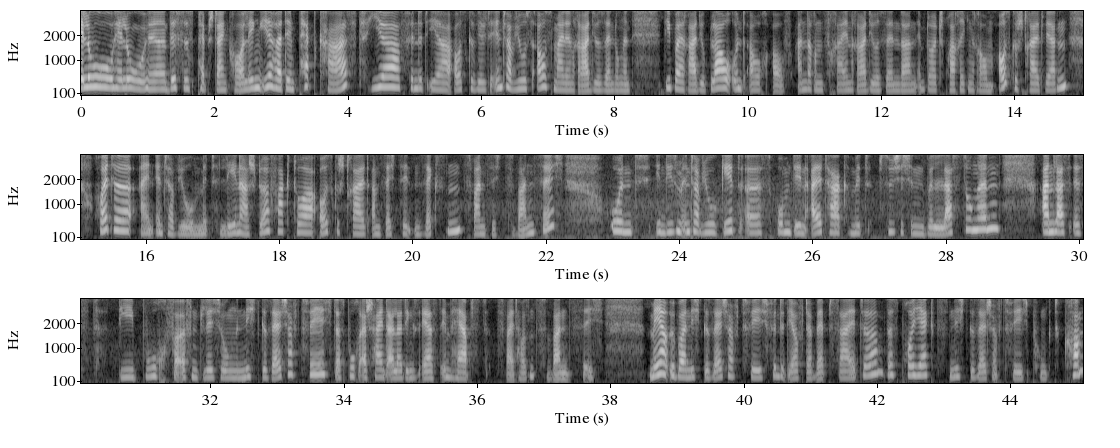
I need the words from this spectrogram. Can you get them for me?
Hello, hello, this is Pepstein Calling. Ihr hört den Pepcast. Hier findet ihr ausgewählte Interviews aus meinen Radiosendungen, die bei Radio Blau und auch auf anderen freien Radiosendern im deutschsprachigen Raum ausgestrahlt werden. Heute ein Interview mit Lena Störfaktor, ausgestrahlt am 16.06.2020. Und in diesem Interview geht es um den Alltag mit psychischen Belastungen. Anlass ist die Buchveröffentlichung nicht gesellschaftsfähig. Das Buch erscheint allerdings erst im Herbst 2020. Mehr über nicht gesellschaftsfähig findet ihr auf der Webseite des Projekts nichtgesellschaftsfähig.com.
